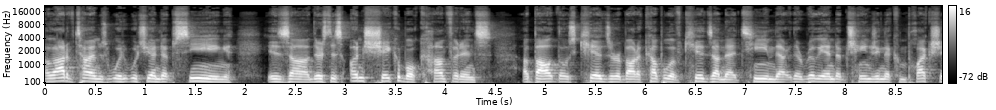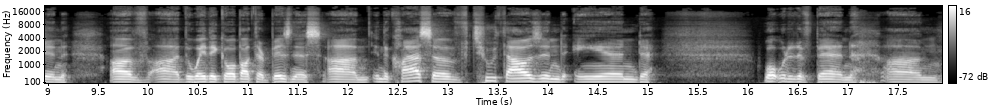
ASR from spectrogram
a lot of times, what, you end up seeing is uh, there's this unshakable confidence about those kids or about a couple of kids on that team that, that really end up changing the complexion of uh, the way they go about their business. Um, in the class of 2000 and what would it have been? Um,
